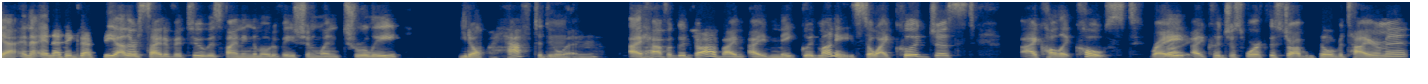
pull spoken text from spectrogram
yeah and, and i think that's the other side of it too is finding the motivation when truly you don't have to do mm-hmm. it i have a good job I, I make good money so i could just I call it coast, right? right? I could just work this job until retirement.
